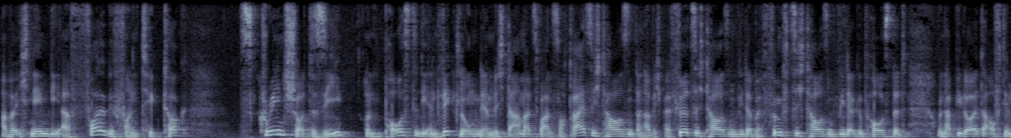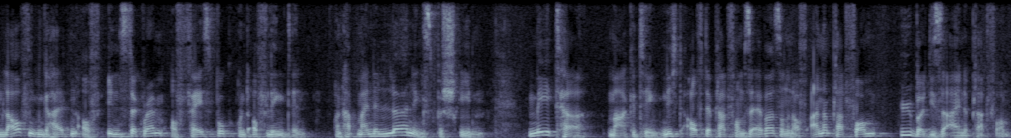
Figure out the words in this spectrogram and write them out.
aber ich nehme die Erfolge von TikTok screenshotte sie und poste die Entwicklung, nämlich damals waren es noch 30.000, dann habe ich bei 40.000 wieder, bei 50.000 wieder gepostet und habe die Leute auf dem Laufenden gehalten auf Instagram, auf Facebook und auf LinkedIn und habe meine Learnings beschrieben. Meta-Marketing, nicht auf der Plattform selber, sondern auf anderen Plattformen über diese eine Plattform.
